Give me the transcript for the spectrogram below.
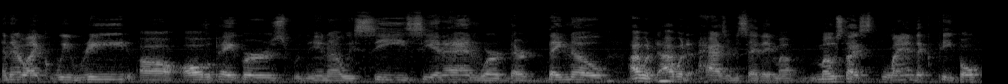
and they're like we read uh, all the papers. You know, we see CNN where they're they know. I would I would hazard to say they mo- most Icelandic people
